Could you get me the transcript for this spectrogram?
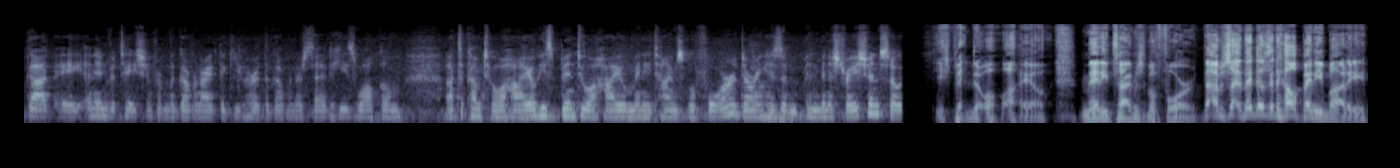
got a, an invitation from the governor. I think you heard the governor said he's welcome uh, to come to Ohio. He's been to Ohio many times before during his administration. So He's been to Ohio many times before. I'm sorry, that doesn't help anybody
